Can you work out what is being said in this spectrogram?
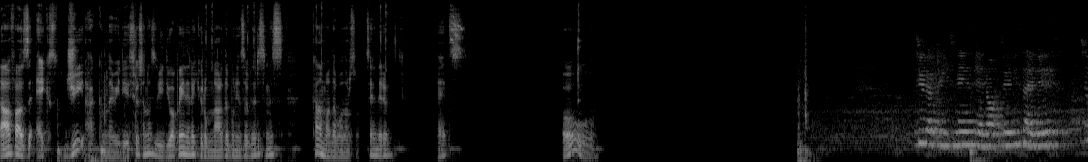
Daha fazla XG hakkında video istiyorsanız video beğenerek yorumlarda bunu yazabilirsiniz. Kanalıma da abone olursanız sevinirim. Evet. Oh. 中学1年生の12歳です将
